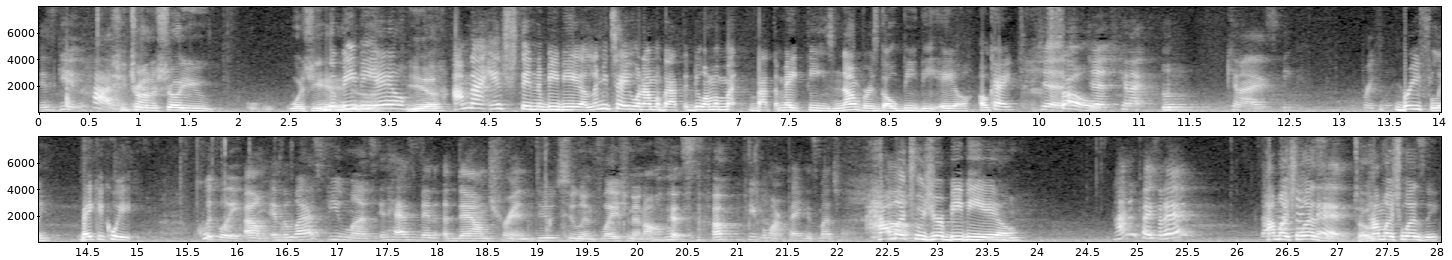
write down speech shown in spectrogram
It's getting hot. in She here. trying to show you what she had. The done. BBL? Yeah. I'm not interested in the BBL. Let me tell you what I'm about to do. I'm about to make these numbers go BBL. Okay. Judge, so Judge, can I can I speak briefly? briefly, make it quick. Quickly, um, in the last few months, it has been a downtrend due to inflation and all that stuff. People aren't paying as much. How Um, much was your BBL? I didn't pay for that. How much was it? How much was it?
